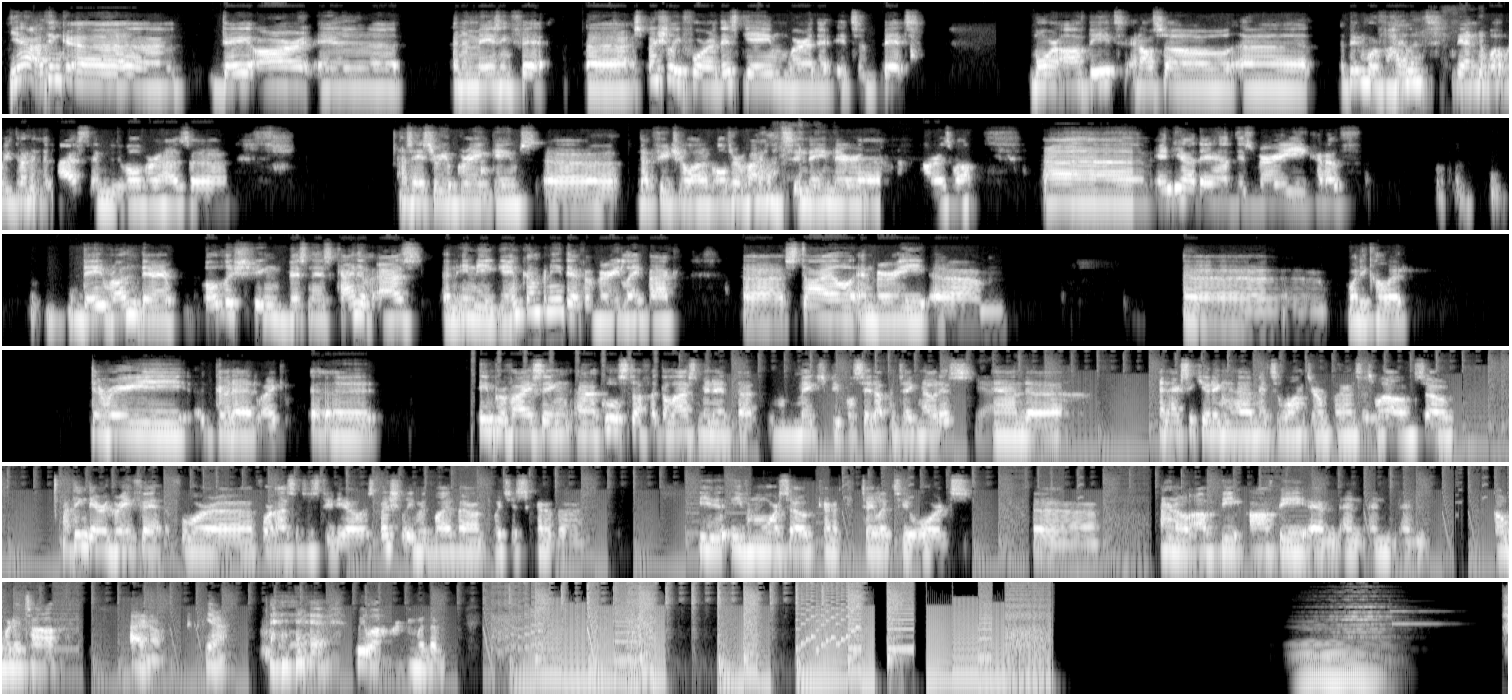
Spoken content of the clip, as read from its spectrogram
Yeah, I think uh, they are a, an amazing fit, uh, especially for this game where the, it's a bit more offbeat and also uh, a bit more violent than what we've done in the past. And Devolver has a has a history of great games uh, that feature a lot of ultra violence in the in their uh, as well. Um, and yeah, they have this very kind of they run their publishing business kind of as an indie game company. They have a very laid back uh, style and very um, what do you call it? They're very good at like uh, improvising uh, cool stuff at the last minute that makes people sit up and take notice, yeah. and uh, and executing uh, mid to long term plans as well. So I think they're a great fit for uh, for us as a studio, especially with Blightbound, which is kind of a even more so kind of tailored towards uh, I don't know offbeat, offbeat, and and and and over the top. I don't know. Yeah, we love working with them.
